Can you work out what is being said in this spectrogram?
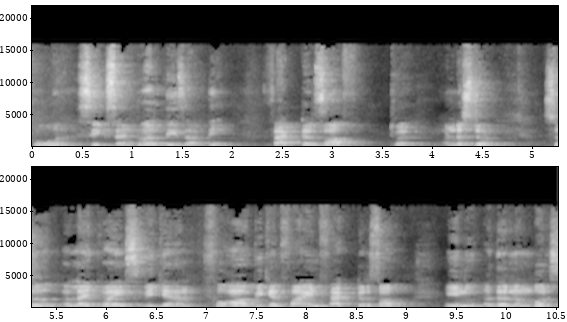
4, 6 and 12. These are the factors of 12. Understood? So uh, likewise we can for we can find factors of any other numbers.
